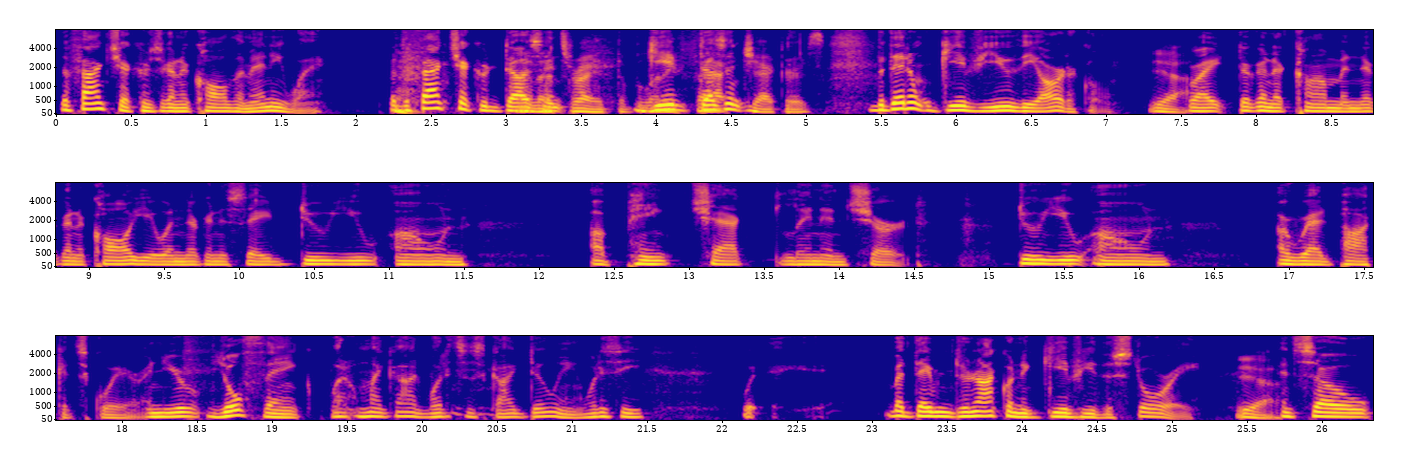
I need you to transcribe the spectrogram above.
the fact checkers are gonna call them anyway. But the fact checker Oh, doesn't. that's right. The give- fact doesn't- checkers. But they don't give you the article, Yeah. right? They're gonna come and they're gonna call you and they're gonna say, "Do you own a pink checked linen shirt? Do you own a red pocket square?" And you you'll think, "What? Oh my God! What is this guy doing? What is he?" What, but they they're not going to give you the story. Yeah. And so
